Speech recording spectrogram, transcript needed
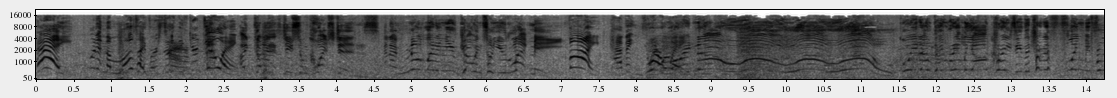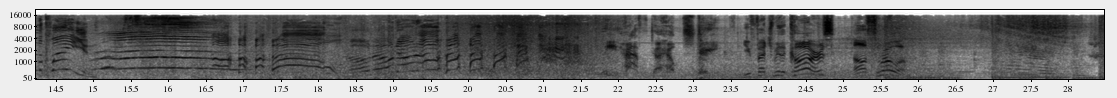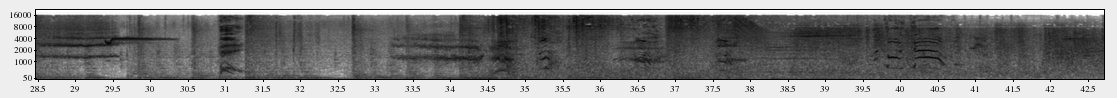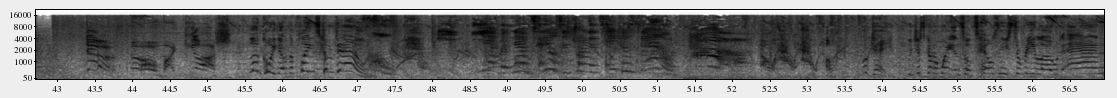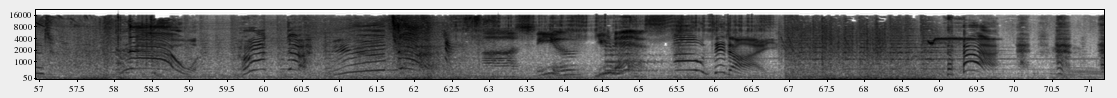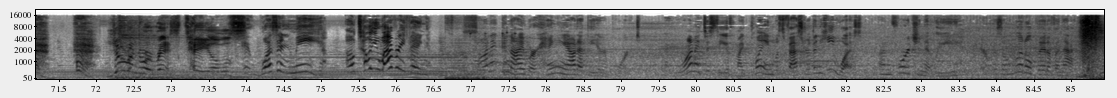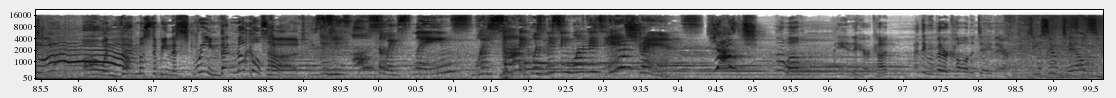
Hey! What in the multiverse do you think you're doing? I gotta ask you some questions, and I'm not letting you go until you let me. Fine! Have it your Wait, way! wait, no! Whoa, whoa, whoa! Guido, they really are crazy. They're trying to fling me from the plane. Oh, no, no, no! We have to help Steve. You fetch me the cars, I'll throw them. Hey! Oh my gosh! Luckily now the plane's come down! Oh. Yeah, but now Tails is trying to take us down! Ow! Oh, ow, ow, ow! Okay, we just gotta wait until Tails needs to reload and... Tails! It wasn't me. I'll tell you everything. Sonic and I were hanging out at the airport. I wanted to see if my plane was faster than he was. Unfortunately, there was a little bit of an accident. Oh, and that must have been the scream that Knuckles heard! And it also explains why Sonic was missing one of his hair strands. Ouch! Oh well, I needed a haircut. I think we better call it a day there. See you soon, Tails.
